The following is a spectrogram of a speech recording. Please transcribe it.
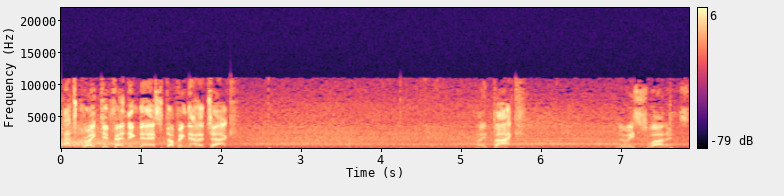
That's great defending there, stopping that attack. Played back. Luis Suarez.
